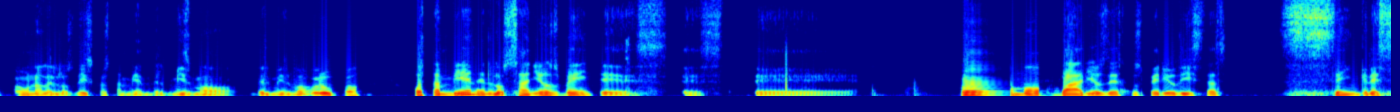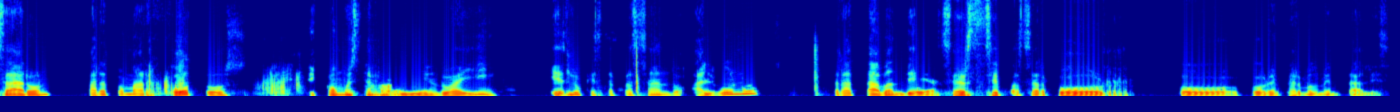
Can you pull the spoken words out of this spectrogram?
que fue uno de los discos también del mismo, del mismo grupo, o también en los años 20, este, como varios de estos periodistas se ingresaron para tomar fotos de cómo estaban viviendo ahí, qué es lo que está pasando. Algunos trataban de hacerse pasar por, por enfermos mentales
